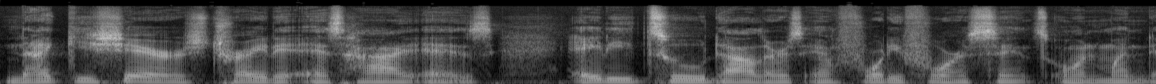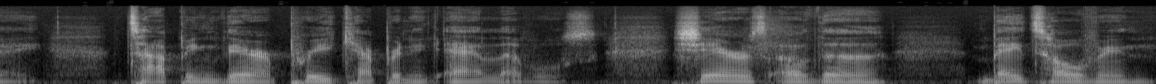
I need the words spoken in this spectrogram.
Nike shares traded as high as $82.44 on Monday, topping their pre-Kaepernick ad levels. Shares of the Beaverton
